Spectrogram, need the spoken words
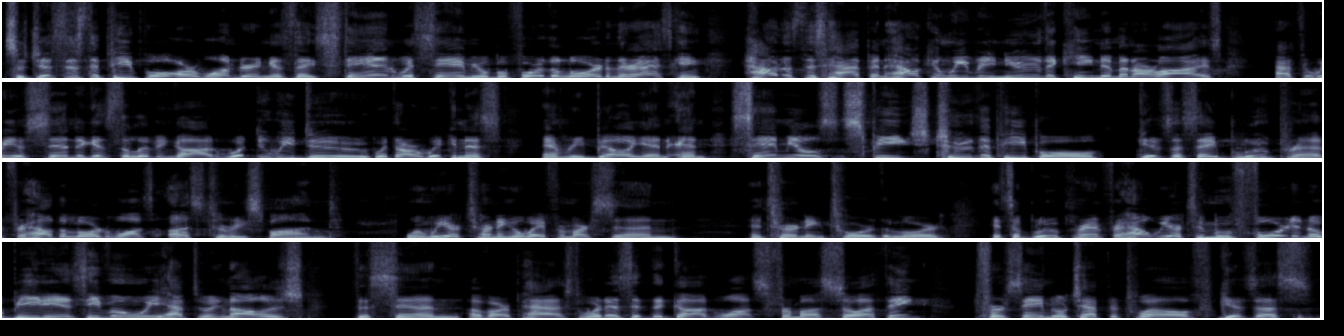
So, just as the people are wondering as they stand with Samuel before the Lord and they're asking, How does this happen? How can we renew the kingdom in our lives? After we have sinned against the living God, what do we do with our wickedness and rebellion? And Samuel's speech to the people gives us a blueprint for how the Lord wants us to respond when we are turning away from our sin and turning toward the Lord. It's a blueprint for how we are to move forward in obedience, even when we have to acknowledge the sin of our past. What is it that God wants from us? So I think 1 Samuel chapter 12 gives us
